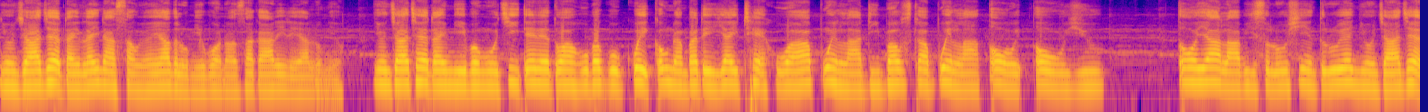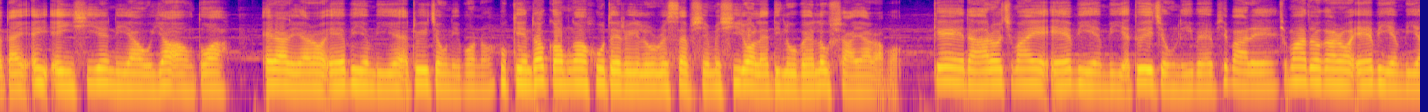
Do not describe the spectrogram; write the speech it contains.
ညွန်ကြားချက်အတိုင်းလိုက်နာဆောင်ရွက်ရတယ်လို့မျိုးပေါ့နော်ဇက်ကားတွေတွေကလိုမျိုးညွန်ကြားချက်အတိုင်းမြေပုံကိုကြည့်တဲတဲသွားဟိုဘက်ကို꿰ကုန်းနံပါတ်တွေရိုက်ထက်ဟိုကပွင့်လာဒီ box ကပွင့်လာတော့တော့ယူတော့ရလာပြီဆိုလို့ရှိရင်သူတို့ရဲ့ညွန်ကြားချက်အတိုင်းအဲ့အိမ်ရှိတဲ့နေရာကိုရောက်အောင်သွား အဲ့ဒါတွေကတော့ Airbnb ရဲ့အတွေ့အကြုံတွေပေါ့နော် Booking.com က hotel တွေလို reception မရှိတော့လဲဒီလိုပဲလှုပ်ရှားရတာပေါ့ကဲဒါကတော့ကျမရဲ့ Airbnb အတွေ့အကြုံလေးပဲဖြစ်ပါတယ်ကျမတို့ကတော့ Airbnb က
